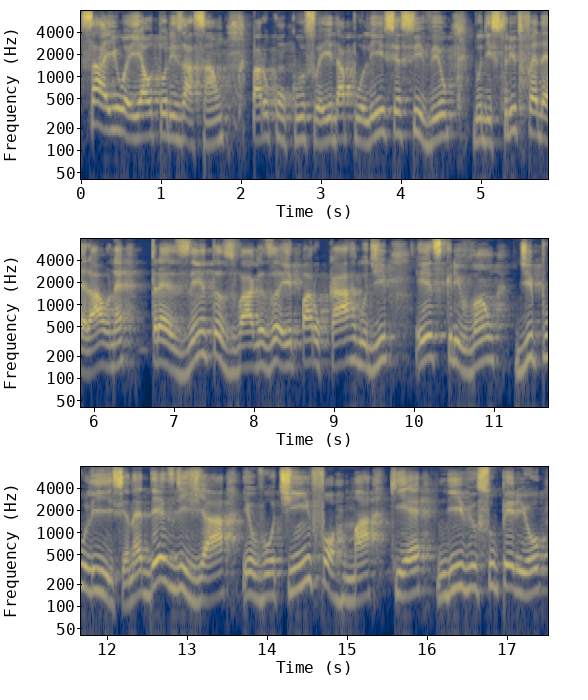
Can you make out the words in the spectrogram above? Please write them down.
Saiu aí a autorização para o concurso aí da Polícia Civil do Distrito Federal, né? 300 vagas aí para o cargo de escrivão de polícia, né? Desde já eu vou te informar que é nível superior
